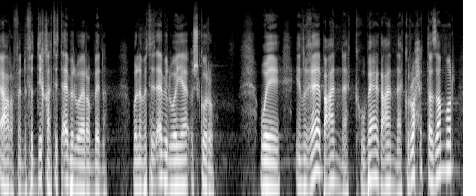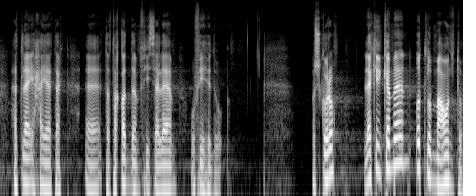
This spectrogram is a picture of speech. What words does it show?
أعرف إن في الضيقة تتقابل ويا ربنا ولما تتقابل وياه أشكره. وإن غاب عنك وبعد عنك روح التذمر هتلاقي حياتك تتقدم في سلام وفي هدوء. أشكره لكن كمان أطلب معونته.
